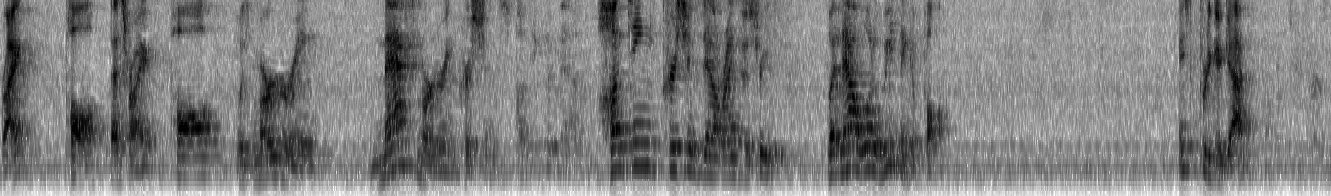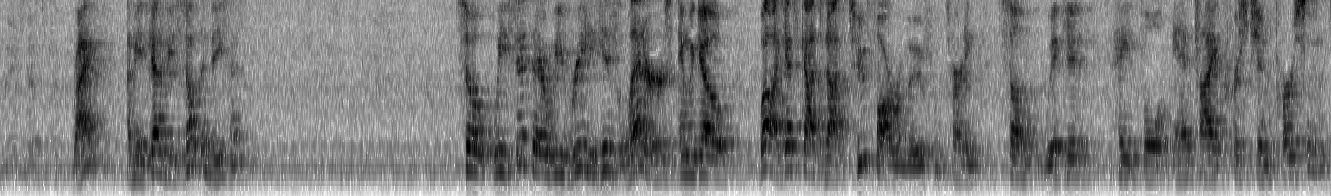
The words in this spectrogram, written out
Right? Paul, that's right. Paul was murdering, mass murdering Christians, Hunting them down. hunting Christians down, running through the streets. But now, what do we think of Paul? He's a pretty good guy, Two-thirds of the New Testament. right? I mean, he's got to be something decent. So we sit there, we read his letters, and we go, well, I guess God's not too far removed from turning some wicked, hateful, anti Christian person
